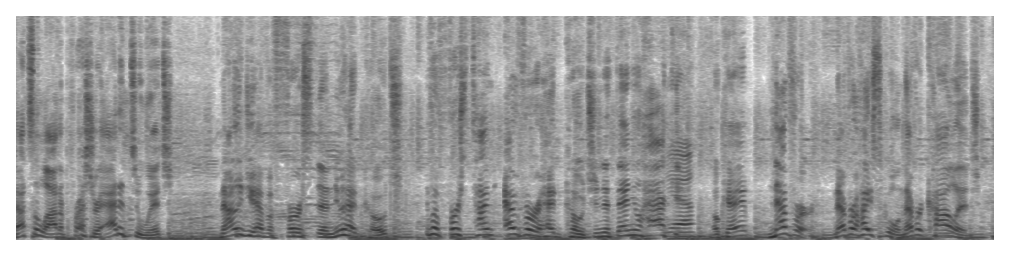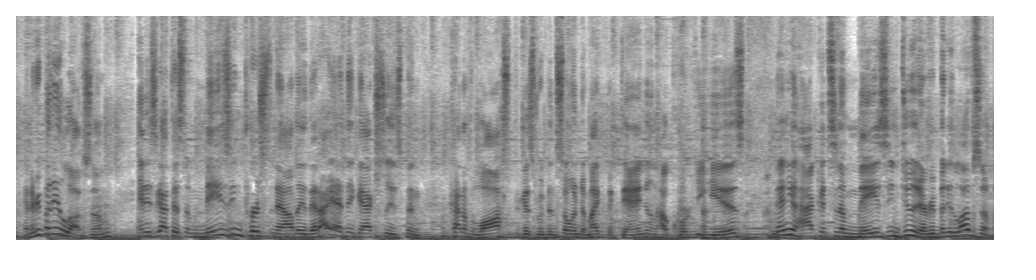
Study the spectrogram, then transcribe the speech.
That's a lot of pressure. Added to which, now that you have a first a new head coach, you have a first time ever head coach in Nathaniel Hackett. Yeah. Okay? Never, never high school, never college, and everybody loves him. And he's got this amazing personality that I, I think actually has been kind of lost because we've been so into Mike McDaniel and how quirky he is. Daniel Hackett's an amazing dude. Everybody loves him.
